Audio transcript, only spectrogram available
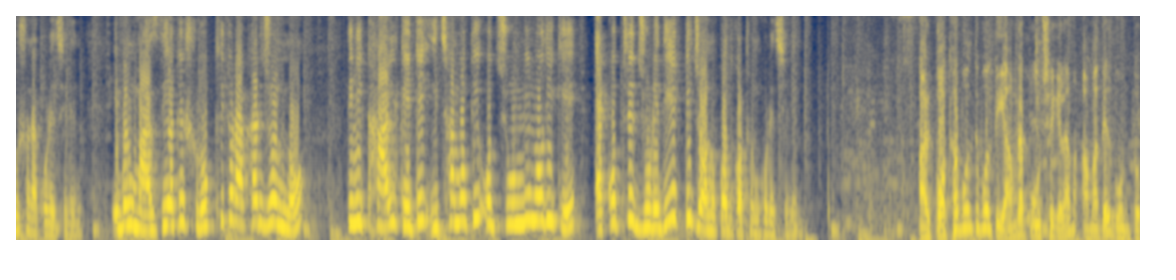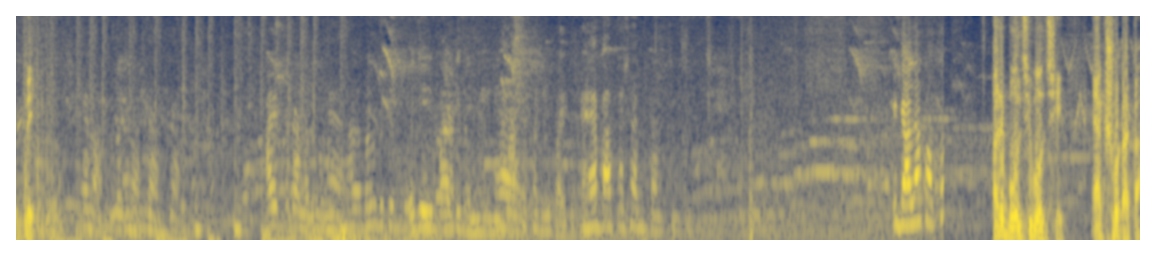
ঘোষণা করেছিলেন এবং মাঝদিয়াকে সুরক্ষিত রাখার জন্য তিনি খাল কেটে ইছামতি ও চূর্ণী নদীকে একত্রে জুড়ে দিয়ে একটি জনপদ গঠন করেছিলেন। আর কথা বলতে বলতেই আমরা পৌঁছে গেলাম আমাদের গন্তব্যে। আরে বলছি বলছি, একশো টাকা।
